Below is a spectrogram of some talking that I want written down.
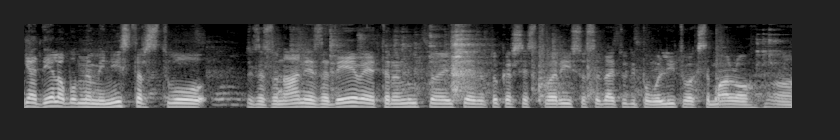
Ja, delal bom na ministrstvu za zunanje zadeve, trenutno je še zato, ker se stvari so sedaj tudi po volitvah, se malo, uh,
